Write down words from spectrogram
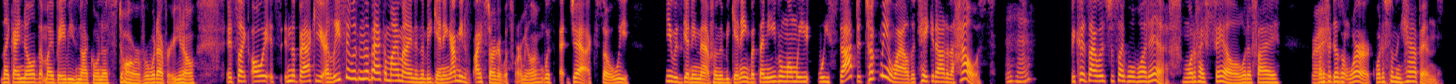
like I know that my baby's not going to starve or whatever, you know. It's like always it's in the back of your at least it was in the back of my mind in the beginning. I mean, I started with formula with uh, Jack, so we he was getting that from the beginning, but then even when we we stopped, it took me a while to take it out of the house. Mm-hmm. Because I was just like, well, what if? What if I fail? What if I right. what if it doesn't work? What if something happens?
